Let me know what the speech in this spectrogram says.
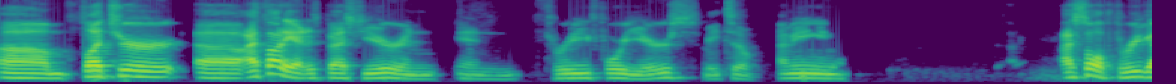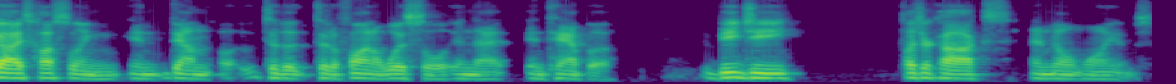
Um, Fletcher, uh, I thought he had his best year in in three four years. Me too. I mean, I saw three guys hustling in down uh, to the to the final whistle in that in Tampa, BG, Fletcher Cox, and Milton Williams.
